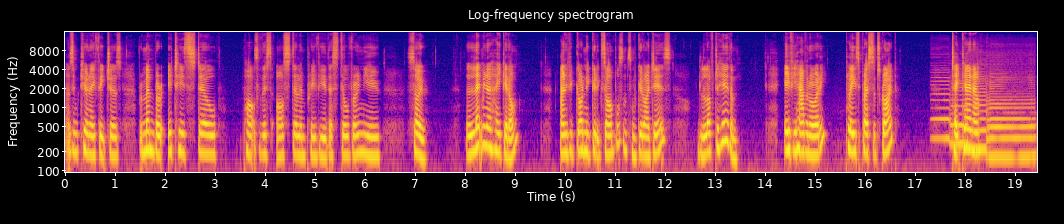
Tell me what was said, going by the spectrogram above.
and some Q&A features. Remember, it is still parts of this are still in preview, they're still very new. So let me know how you get on. And if you've got any good examples and some good ideas, I'd love to hear them. If you haven't already, please press subscribe. Take care now.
